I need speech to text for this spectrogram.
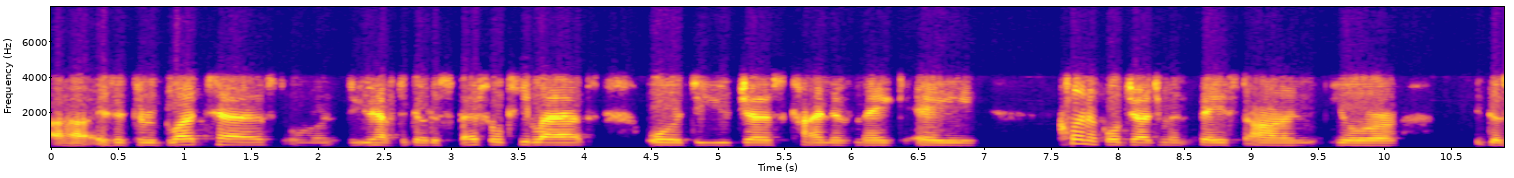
uh, is it through blood test, or do you have to go to specialty labs, or do you just kind of make a clinical judgment based on your the,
